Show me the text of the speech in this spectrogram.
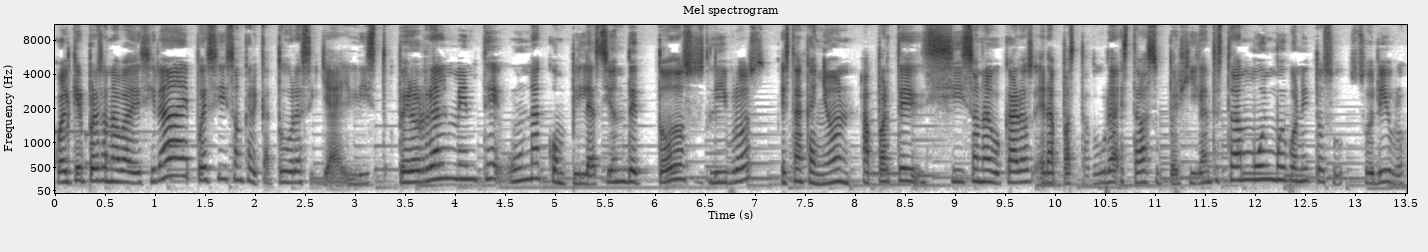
cualquier persona va a decir, ay, pues sí, son caricaturas y ya, y listo. Pero realmente una compilación de todos sus libros está cañón. Aparte, sí son algo caros, era pastadura, estaba súper gigante, estaba muy, muy bonito su, su libro.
